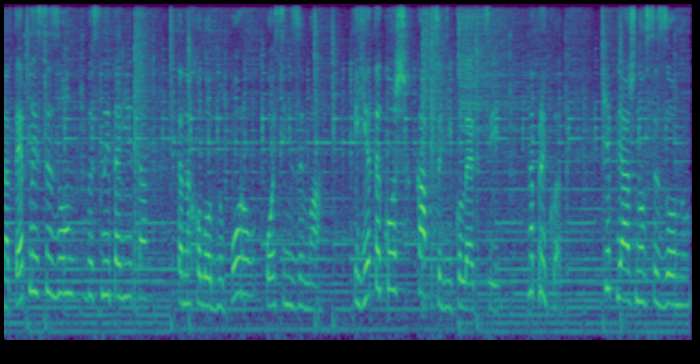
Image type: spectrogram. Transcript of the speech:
на теплий сезон весни та літа та на холодну пору осінь-зима. І є також капсульні колекції, наприклад, для пляжного сезону,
